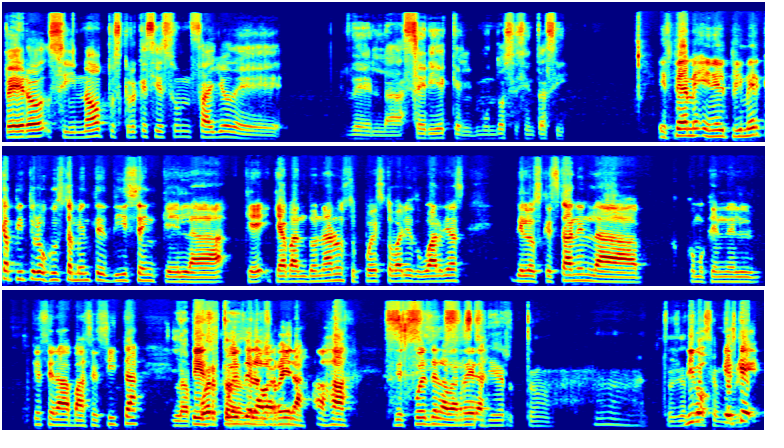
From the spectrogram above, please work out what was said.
Pero si no, pues creo que sí es un fallo de, de la serie que el mundo se sienta así. Espérame, en el primer capítulo justamente dicen que, la, que, que abandonaron su puesto varios guardias de los que están en la, como que en el, ¿qué será? Basecita, La puerta. después de la barrera, ajá. Después de la sí es barrera. cierto. Ah, entonces ya Digo, es que,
